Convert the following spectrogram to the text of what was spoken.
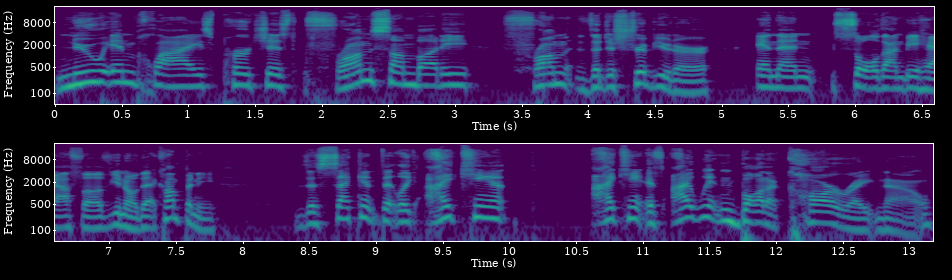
New implies purchased from somebody from the distributor and then sold on behalf of, you know, that company. The second that like I can't I can't if I went and bought a car right now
